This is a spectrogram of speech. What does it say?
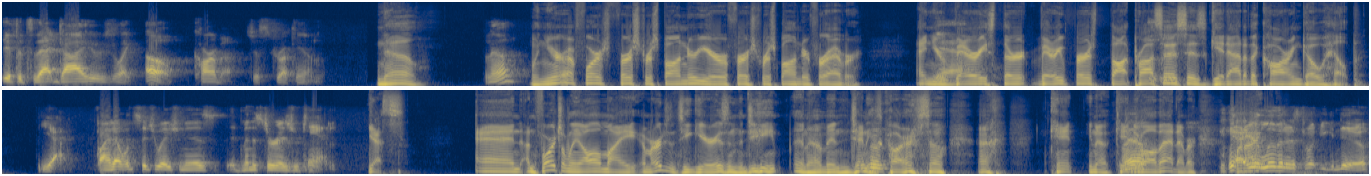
If it's that guy who's like, oh, karma just struck him. No. No? When you're a first first responder, you're a first responder forever. And your Yeah. very third very first thought process is get out of the car and go help. Yeah. Find out what the situation is, administer as you can. Yes. And unfortunately, all my emergency gear is in the Jeep and I'm in Jenny's car. So uh, can't, you know, can't do all that number. Yeah, But you're I- limited as to what you can do.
